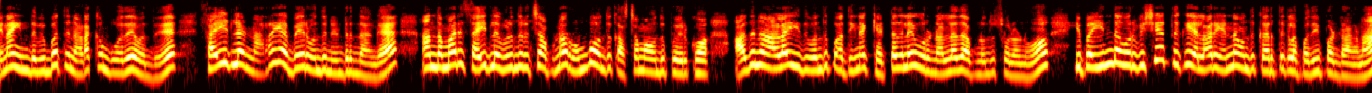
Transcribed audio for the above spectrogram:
ஏன்னா இந்த விபத்து நடக்கும் போதே வந்து சைட்ல நிறைய பேர் வந்து நின்றுருந்தாங்க. அந்த மாதிரி சைட்ல விழுந்துருச்சு அப்படின்னா ரொம்ப வந்து கஷ்டமா வந்து போயிருக்கும். அதனால இது வந்து பாத்தீங்கன்னா கெட்டதுலே ஒரு நல்லது அப்படின்னு வந்து சொல்லணும். இப்ப இந்த ஒரு விஷயத்துக்கு எல்லாரும் என்ன வந்து கருத்துக்களை பதிவு பண்றாங்கன்னா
